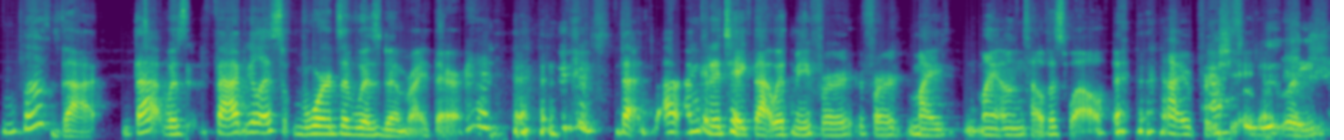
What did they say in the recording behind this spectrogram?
love that that was fabulous words of wisdom right there that i'm going to take that with me for for my my own self as well i appreciate it Absolutely.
